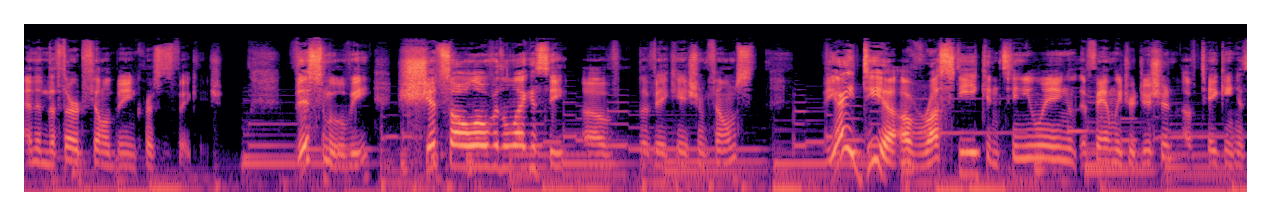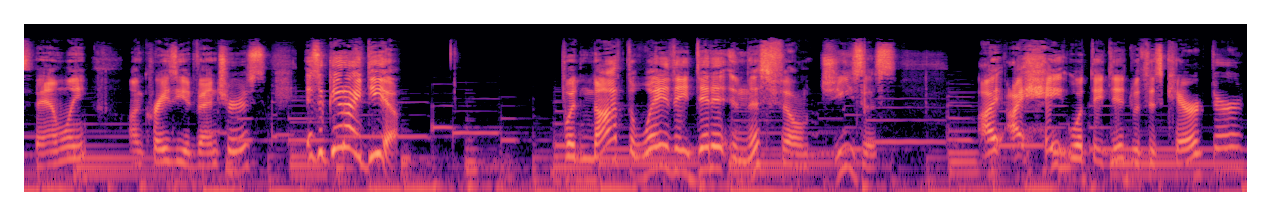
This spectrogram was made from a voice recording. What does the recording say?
and then the third film being Christmas Vacation. This movie shits all over the legacy of the vacation films. The idea of Rusty continuing the family tradition of taking his family on crazy adventures is a good idea. But not the way they did it in this film. Jesus. I, I hate what they did with this character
